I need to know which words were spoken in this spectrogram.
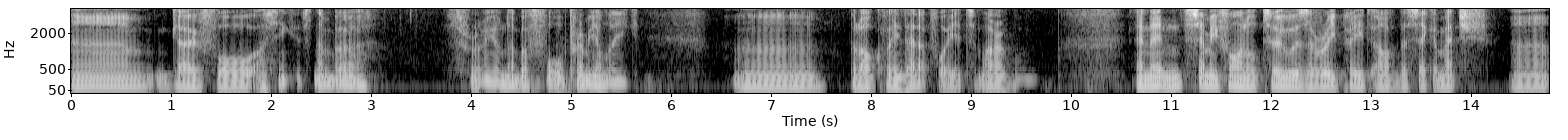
um, go for, I think it's number three or number four Premier League. Uh, but I'll clear that up for you tomorrow. And then semi final two is a repeat of the second match uh,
